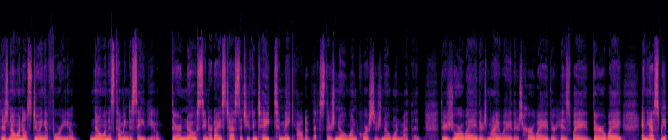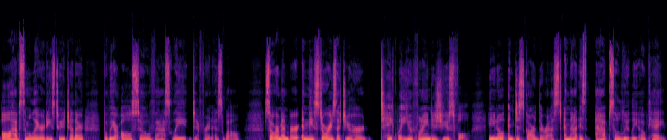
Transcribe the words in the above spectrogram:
there's no one else doing it for you, no one is coming to save you. There are no standardized tests that you can take to make out of this. There's no one course, there's no one method. There's your way, there's my way, there's her way, there's his way, their way. And yes, we all have similarities to each other, but we are all so vastly different as well. So remember, in these stories that you heard, take what you find is useful, you know, and discard the rest. And that is absolutely okay.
